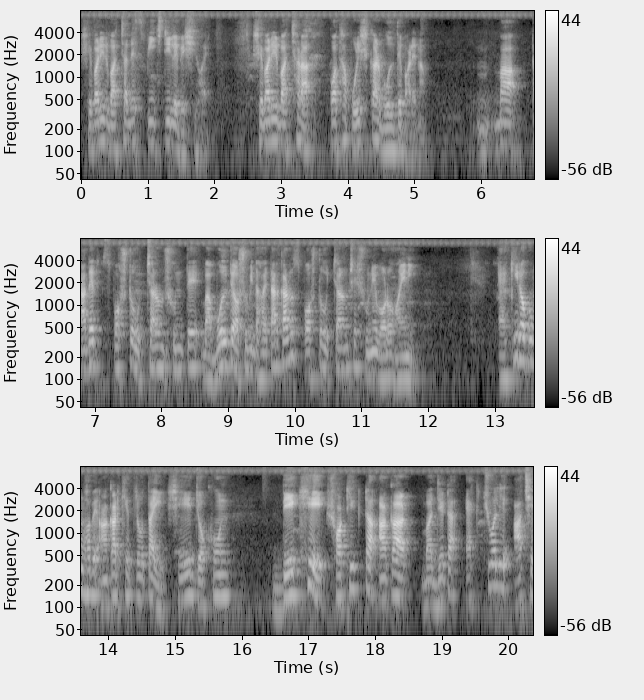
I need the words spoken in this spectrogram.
সে বাড়ির বাচ্চাদের স্পিচ ডিলে বেশি হয়। সে বাড়ির বাচ্চারা কথা পরিষ্কার বলতে পারে না। বা তাদের স্পষ্ট উচ্চারণ শুনতে বা বলতে অসুবিধা হয়, তার কারণ স্পষ্ট উচ্চারণ সে শুনে বড় হয়নি। একই রকমভাবে আঁকার ক্ষেত্রেও তাই, সে যখন দেখে সঠিকটা আঁকার বা যেটা অ্যাকচুয়ালি আছে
